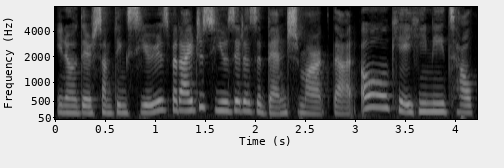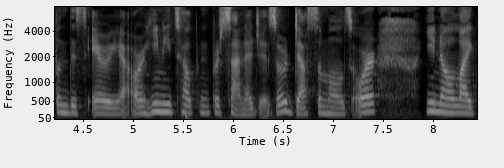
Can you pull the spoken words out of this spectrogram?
you know, there's something serious, but I just use it as a benchmark that, oh, okay, he needs help in this area or he needs help in percentages or decimals or, you know, like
